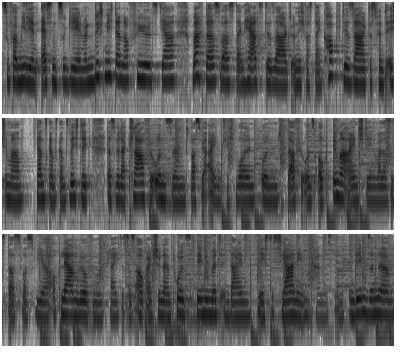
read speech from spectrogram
zu Familienessen zu gehen. Wenn du dich nicht danach fühlst, ja, mach das, was dein Herz dir sagt und nicht, was dein Kopf dir sagt. Das finde ich immer Ganz, ganz, ganz wichtig, dass wir da klar für uns sind, was wir eigentlich wollen und dafür uns auch immer einstehen, weil das ist das, was wir auch lernen dürfen und vielleicht ist das auch ein schöner Impuls, den du mit in dein nächstes Jahr nehmen kannst. Und in dem Sinne,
